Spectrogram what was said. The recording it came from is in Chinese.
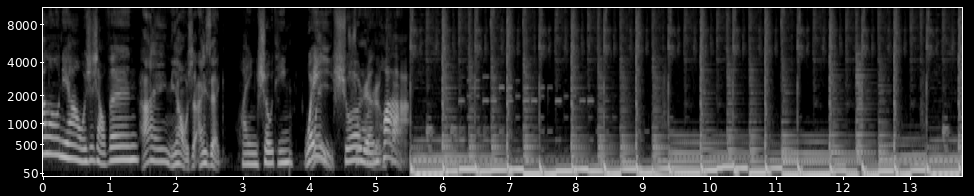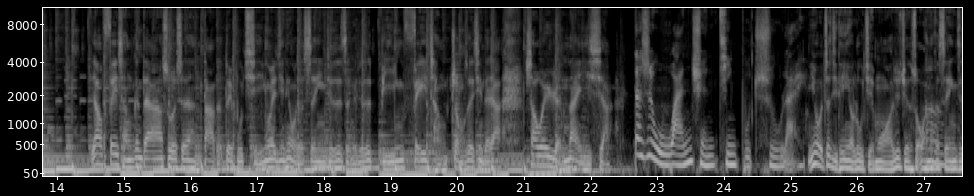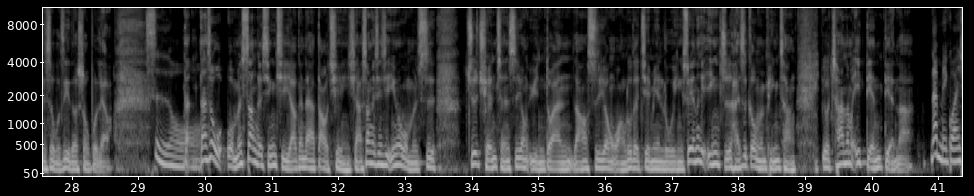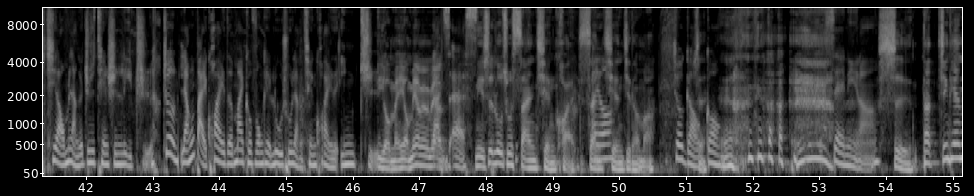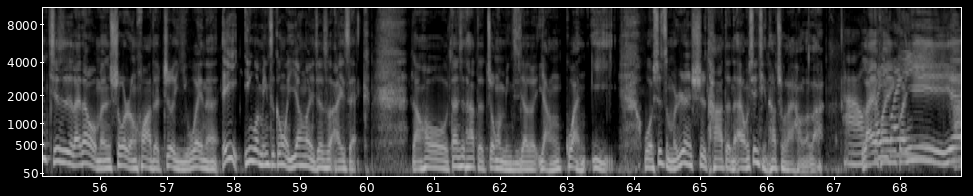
Hello，你好，我是小芬。Hi，你好，我是 Isaac。欢迎收听《未，说人话》。要非常跟大家说一声很大的对不起，因为今天我的声音就是整个就是鼻音非常重，所以请大家稍微忍耐一下。但是我完全听不出来，因为我这几天也有录节目啊，就觉得说哇，那个声音真是我自己都受不了。嗯、是哦，但但是我我们上个星期也要跟大家道歉一下，上个星期因为我们是就是全程是用云端，然后是用网络的界面录音，所以那个音质还是跟我们平常有差那么一点点呐、啊。那没关系啊，我们两个就是天生丽质，就两百块的麦克风可以录出两千块的音质。有没有？没有没有没有。That's S。你是录出三千块，三千、哎、记得吗？就搞共，谢谢你啦。是。那今天其实来到我们说人话的这一位呢，哎，英文名字跟我一样哦，也就是 Isaac。然后，但是他的中文名字叫做杨冠毅。我是怎么认识他的呢？哎，我们先请他出来好了啦。好，来欢迎冠毅。耶！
